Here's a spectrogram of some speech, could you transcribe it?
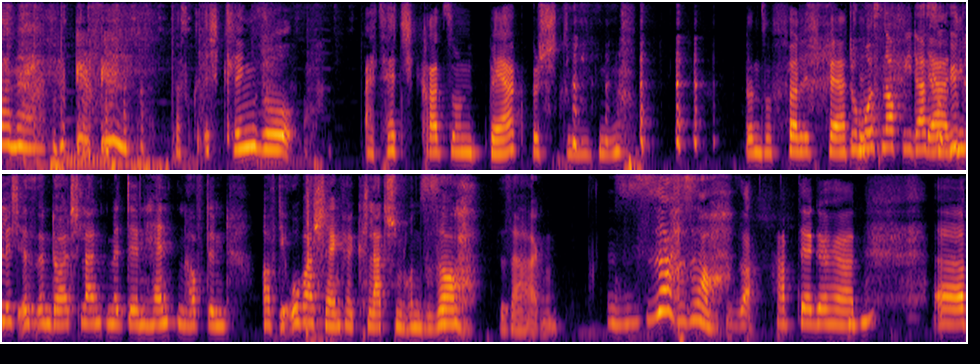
Rana. Das, ich klinge so, als hätte ich gerade so einen Berg bestiegen. Bin so völlig fertig. Du musst noch, wie das Ja, so üblich ist in Deutschland, mit den Händen auf den auf die Oberschenkel klatschen und so sagen. so. So. So, habt ihr gehört. Mhm. Äh,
